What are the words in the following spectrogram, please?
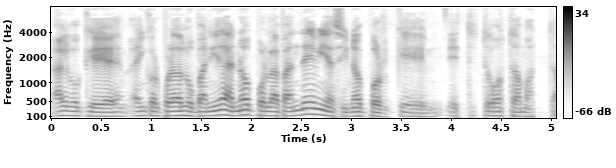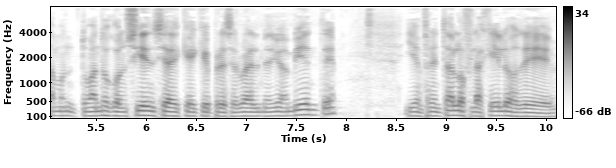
algo que ha incorporado la humanidad, no por la pandemia, sino porque este, todos estamos, estamos tomando conciencia de que hay que preservar el medio ambiente y enfrentar los flagelos de,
